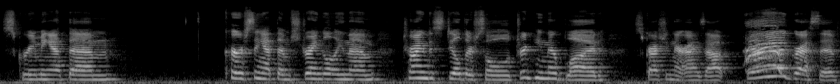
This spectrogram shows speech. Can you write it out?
screaming at them, cursing at them, strangling them, trying to steal their soul, drinking their blood, scratching their eyes out. Very aggressive.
